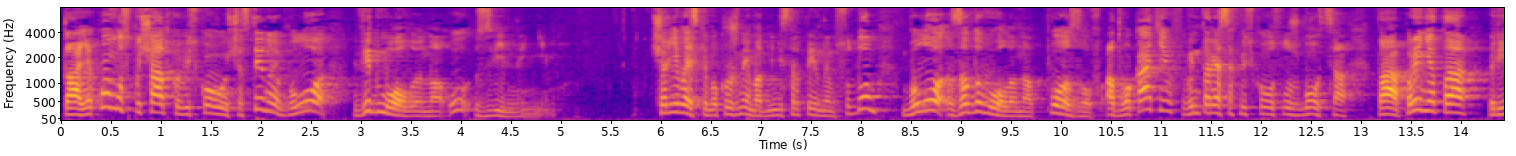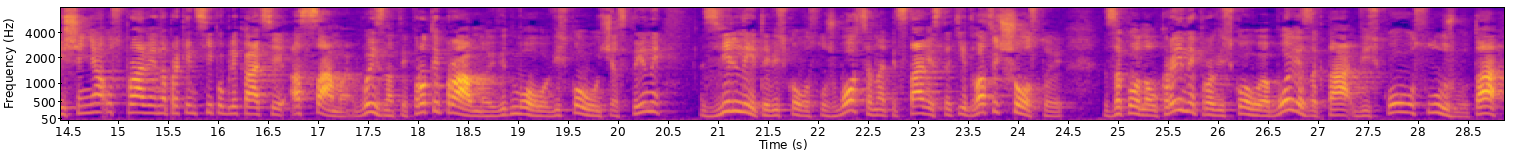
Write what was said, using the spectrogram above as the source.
та якому спочатку військовою частиною було відмовлено у звільненні. Чернівецьким окружним адміністративним судом було задоволено позов адвокатів в інтересах військовослужбовця та прийнято рішення у справі наприкінці публікації, а саме визнати протиправною відмову військової частини, звільнити військовослужбовця на підставі статті 26 закону України про військовий обов'язок та військову службу та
